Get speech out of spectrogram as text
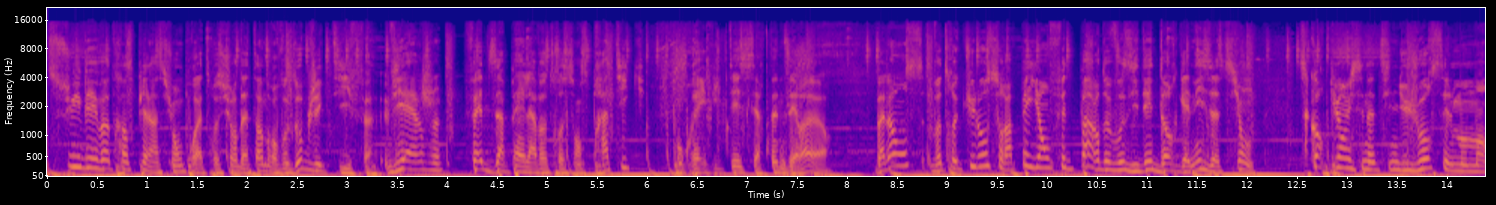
suivez votre inspiration pour être sûr d'atteindre vos objectifs. Vierge, faites appel à votre sens pratique pour éviter certaines erreurs. Balance, votre culot sera payant, faites part de vos idées d'organisation. Scorpion et c'est notre du jour, c'est le moment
